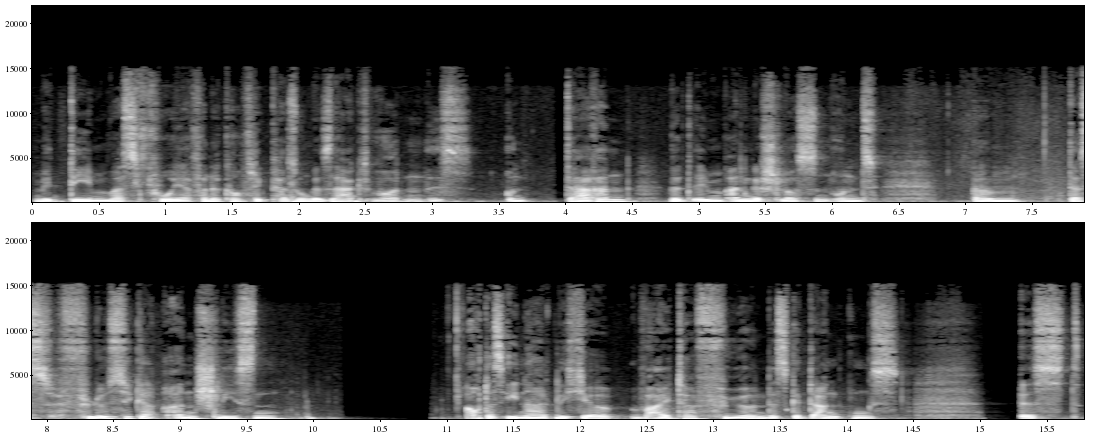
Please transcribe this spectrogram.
mit dem was vorher von der Konfliktperson gesagt worden ist. Und daran wird eben angeschlossen. Und ähm, das flüssige Anschließen auch das inhaltliche Weiterführen des Gedankens ist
